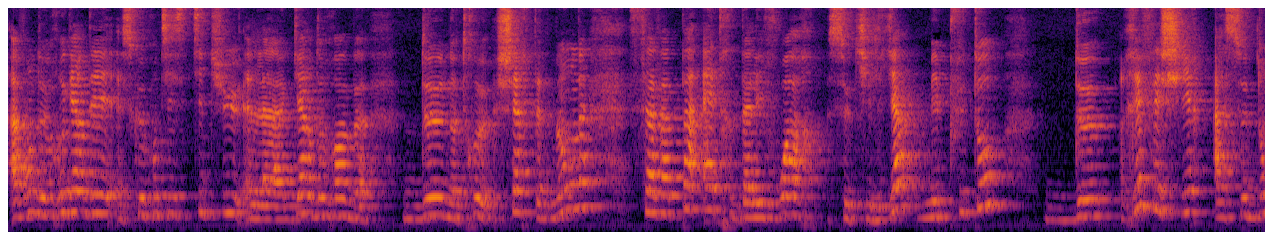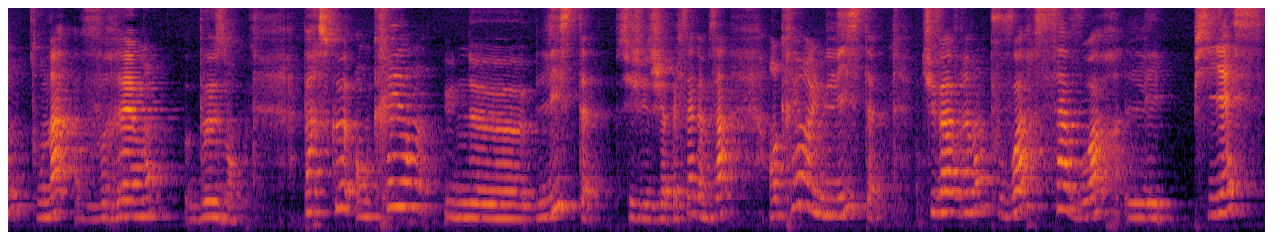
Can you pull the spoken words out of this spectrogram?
avant de regarder ce que constitue la garde-robe de notre chère tête blonde, ça va pas être d'aller voir ce qu'il y a, mais plutôt de réfléchir à ce dont on a vraiment besoin. Parce que en créant une liste, si j'appelle ça comme ça, en créant une liste, tu vas vraiment pouvoir savoir les pièces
